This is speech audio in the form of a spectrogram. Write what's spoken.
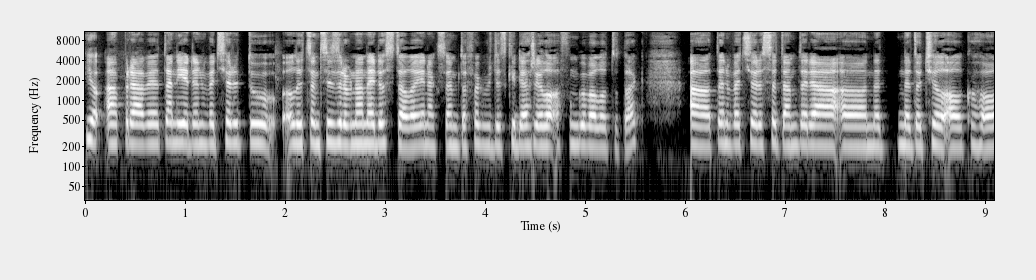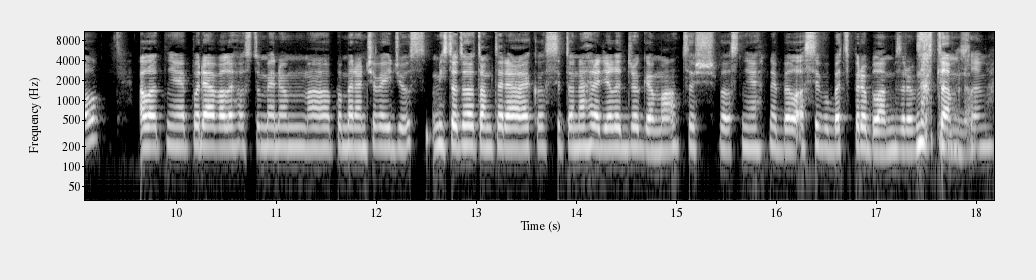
Jo. A právě ten jeden večer tu licenci zrovna nedostali, jinak se jim to fakt vždycky dařilo a fungovalo to tak. A ten večer se tam teda uh, netočil alkohol, ale letně podávali hostům jenom uh, pomerančový džus. Místo toho tam teda jako si to nahradili drogama, což vlastně nebyl asi vůbec problém zrovna tam. No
